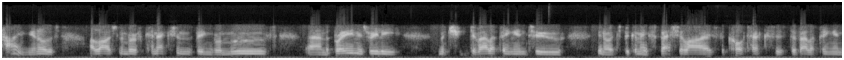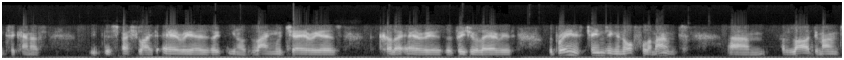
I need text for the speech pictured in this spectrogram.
time. You know, there's a large number of connections being removed, and the brain is really developing into, you know, it's becoming specialized. The cortex is developing into kind of the specialized areas, you know, the language areas, the color areas, the visual areas. The brain is changing an awful amount, um, a large amount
